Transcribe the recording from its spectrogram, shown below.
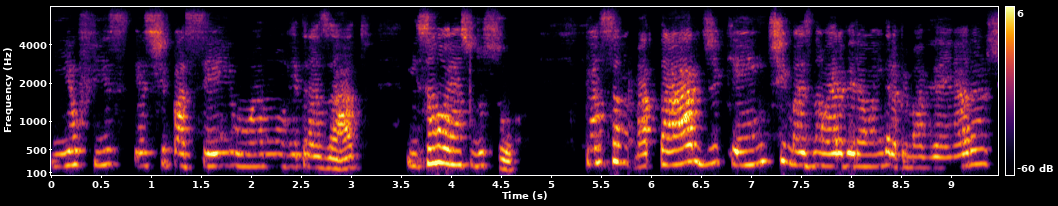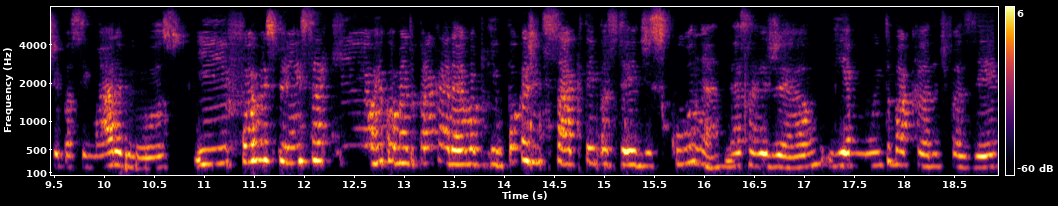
E eu fiz este passeio um ano retrasado em São Lourenço do Sul. Pensa uma tarde quente, mas não era verão ainda, era primavera, tipo assim, maravilhoso. E foi uma experiência que eu recomendo pra caramba, porque pouca gente sabe que tem passeio de escuna nessa região e é muito bacana de fazer.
